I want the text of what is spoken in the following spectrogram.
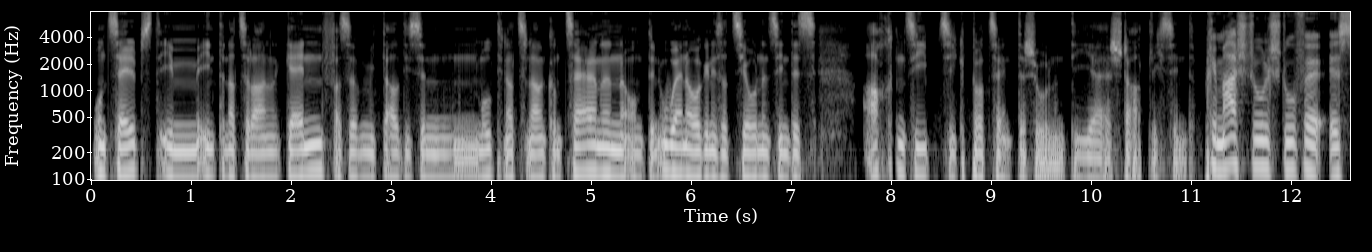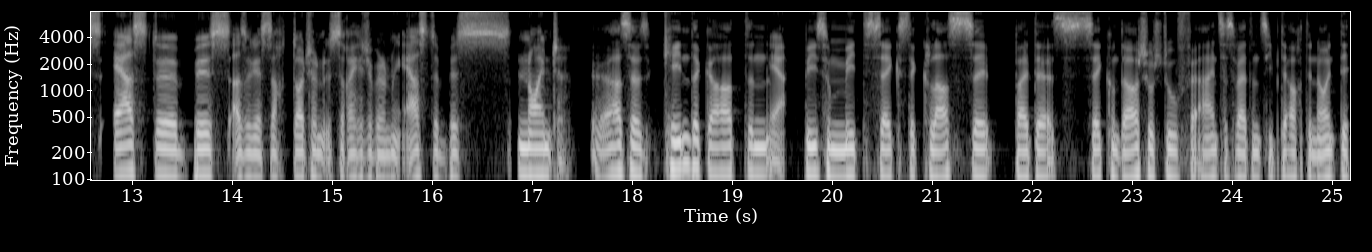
Und selbst im internationalen Genf, also mit all diesen multinationalen Konzernen und den UN-Organisationen, sind es 78 Prozent der Schulen, die äh, staatlich sind. Primarschulstufe ist erste bis, also jetzt nach Deutschland und österreichischer Benennung, erste bis neunte. Also Kindergarten Ja. bis und mit sechste Klasse bei der Sekundarschulstufe 1, das wäre dann siebte, achte, neunte,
